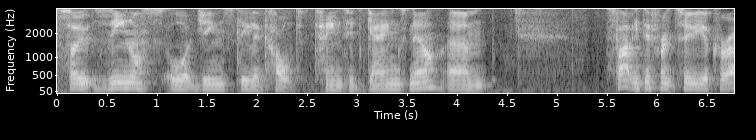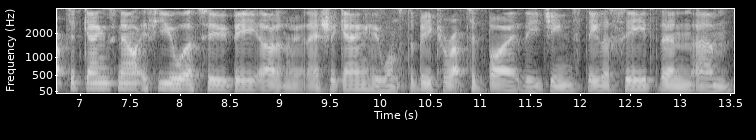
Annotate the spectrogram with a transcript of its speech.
So Xenos or Genestealer cult tainted gangs now. Um, slightly different to your corrupted gangs now. If you were to be, I don't know, an Escher gang who wants to be corrupted by the Genestealer seed, then um,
